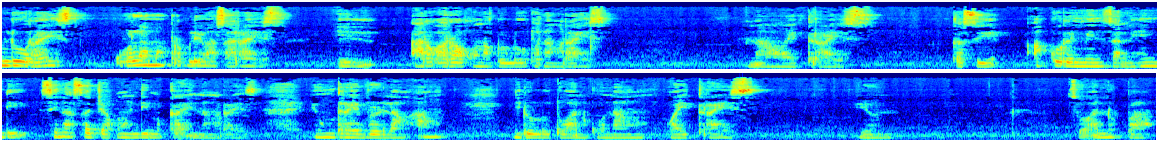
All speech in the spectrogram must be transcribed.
Lo, rice. Wala mang problema sa rice. Il, araw-araw ako nagluluto ng rice. Na white rice. Kasi ako rin minsan hindi, sinasadya kong hindi magkain ng rice. Yung driver lang ang nilulutuan ko ng white rice. Yun. So ano pa?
